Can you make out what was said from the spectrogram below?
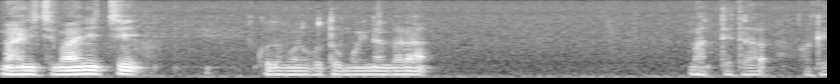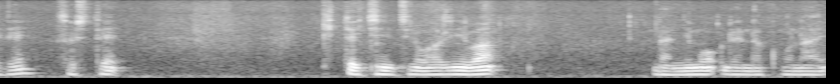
毎日毎日子供のことを思いながら待ってたわけでそしてきっと一日の終わりには何にも連絡もない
